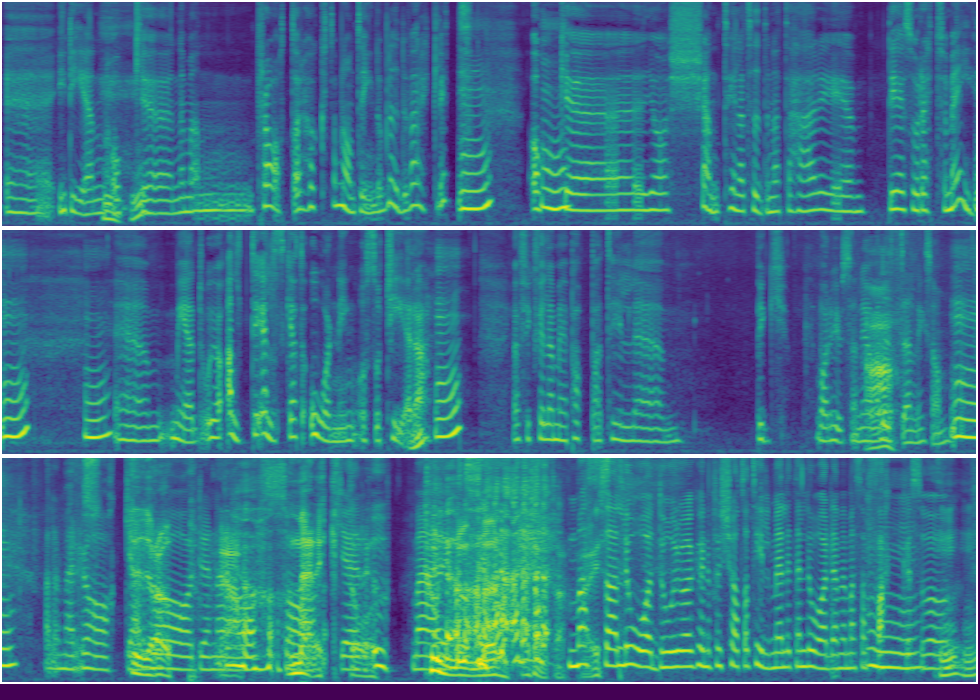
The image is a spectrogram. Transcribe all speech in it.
eh, idén Mhm. och eh, när man pratar högt om någonting då blir det verkligt. Mm. Och Mm. eh, jag har känt hela tiden att det här är, det är så rätt för mig. Mm. Mm. Eh, med, och jag har alltid älskat ordning och sortera. Mm. Jag fick följa med pappa till eh, byggvaruhusen när jag var Ah. liten. Liksom. Mm. Alla de här raka Styra upp. raderna, Ja. Märkt saker, och uppmärkt. Kundnummer? Ja, Massa lådor och jag kunde få tjata till med en liten låda med massa fack och så Mm, mm.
